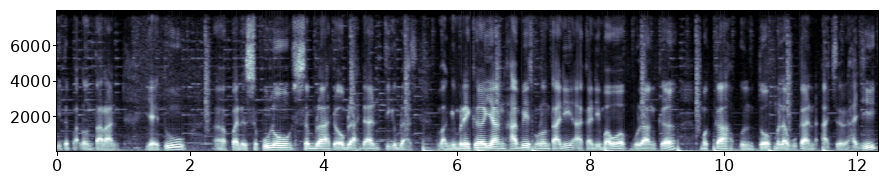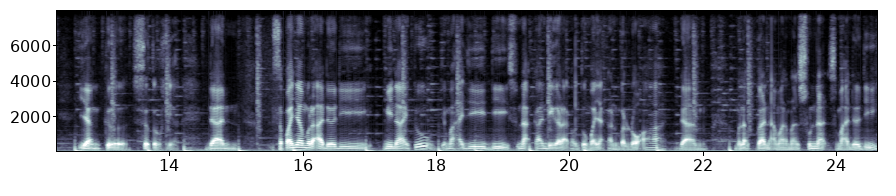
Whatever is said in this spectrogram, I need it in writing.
di tempat lontaran iaitu uh, pada 10, 11, 12 dan 13. Bagi mereka yang habis melontar ini akan dibawa pulang ke Mekah untuk melakukan acara haji yang ke seterusnya. Dan sepanjang berada di Mina itu, jemaah haji disunatkan digerakkan untuk banyakkan berdoa dan melakukan amalan-amalan sunat semasa di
